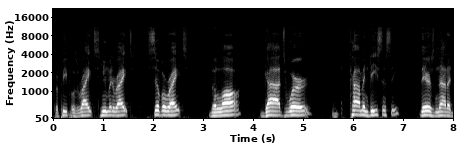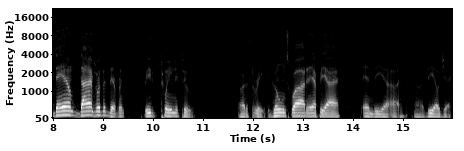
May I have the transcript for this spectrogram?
for people's rights, human rights, civil rights, the law, God's word, common decency. There's not a damn dime's worth of difference between the two or the three the goon squad and FBI and the uh, uh, DOJ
